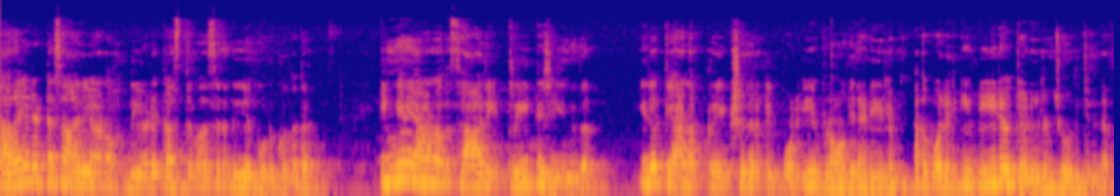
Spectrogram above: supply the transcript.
തറയിലിട്ട സാരിയാണോ ദിയയുടെ കസ്റ്റമേഴ്സിന് ദിയ കൊടുക്കുന്നത്? ഇങ്ങനെയാണോ സാരി ട്രീറ്റ് ചെയ്യുന്നത്? ഇതൊക്കെയാണ് പ്രേക്ഷകർ ഇപ്പോൾ ഈ വ്ളോഗിനടിയിലും അതുപോലെ ഈ വീഡിയോക്കിടയിലും ചോദിക്കുന്നത്.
